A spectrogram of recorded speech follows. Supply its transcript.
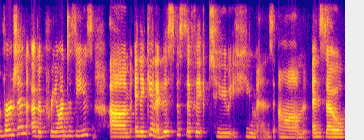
version of a prion disease. Um, and again, it is specific to humans. Um, and so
